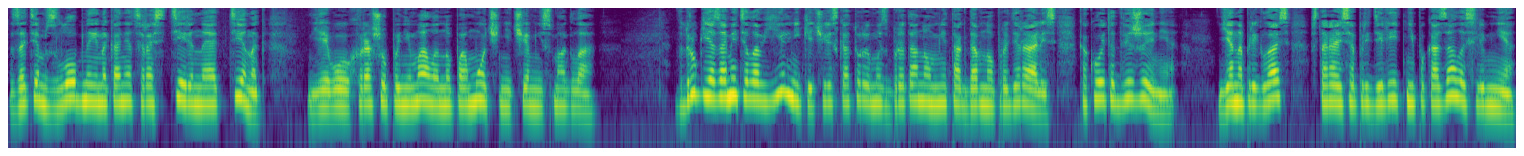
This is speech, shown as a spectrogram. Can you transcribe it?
затем злобный и, наконец, растерянный оттенок — я его хорошо понимала, но помочь ничем не смогла. Вдруг я заметила в ельнике, через который мы с братаном не так давно продирались, какое-то движение. Я напряглась, стараясь определить, не показалось ли мне,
